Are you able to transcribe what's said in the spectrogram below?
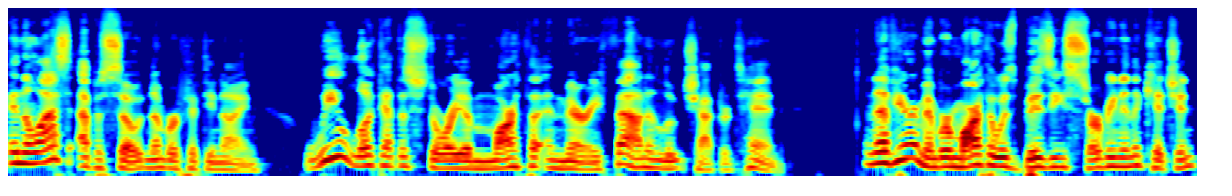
In the last episode, number 59, we looked at the story of Martha and Mary found in Luke chapter 10. Now, if you remember, Martha was busy serving in the kitchen,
